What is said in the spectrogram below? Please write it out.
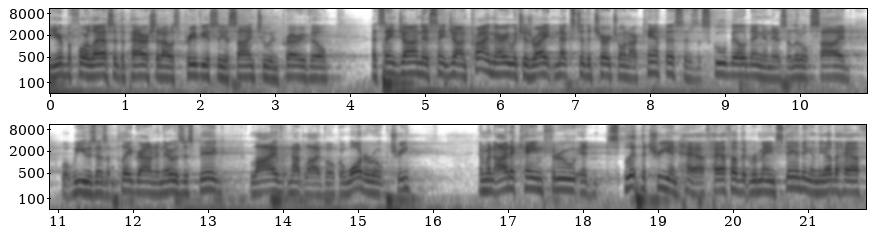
The year before last at the parish that I was previously assigned to in Prairieville, at St. John, there's St. John Primary, which is right next to the church on our campus. There's the school building, and there's a little side, what we use as a playground. And there was this big live, not live oak, a water oak tree. And when Ida came through, it split the tree in half. Half of it remained standing, and the other half,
